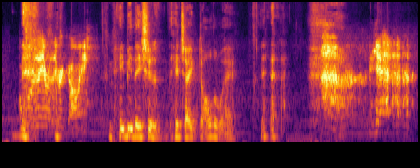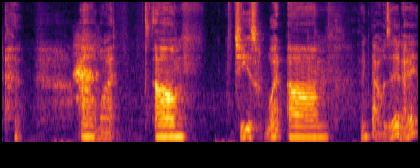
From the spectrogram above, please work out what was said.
or wherever they were going. maybe they should have hitchhiked all the way Yeah. Oh my. Um geez, what um I think that was it, eh?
